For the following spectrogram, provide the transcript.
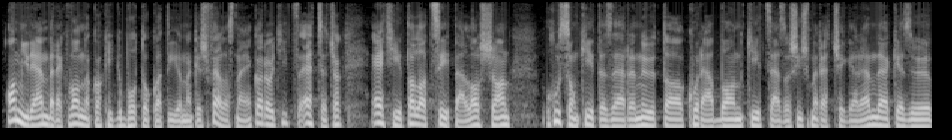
amire emberek vannak, akik botokat írnak, és felhasználják arra, hogy egyszer csak egy hét alatt szépen lassan 22 ezerre nőtt a korábban 200-as ismerettséggel rendelkező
